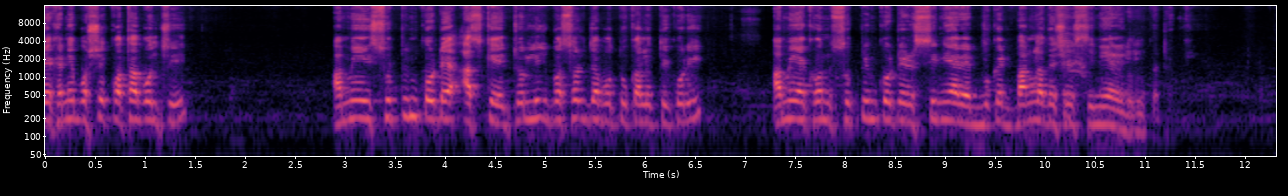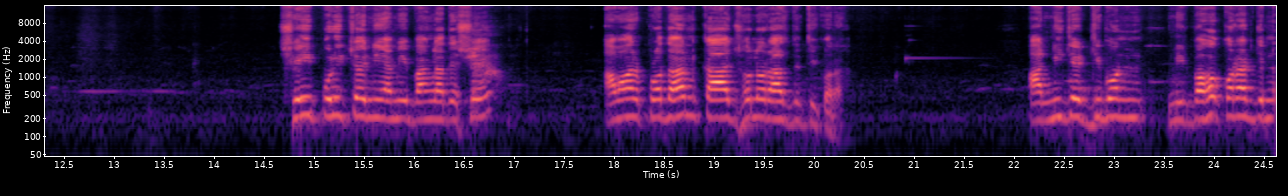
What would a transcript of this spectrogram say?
যেখানে বসে কথা বলছি, আমি সুপ্রিম কোর্টে আজকে চল্লিশ বছর যাবত উকালতি করি। আমি এখন সুপ্রিম কোর্টের সিনিয়র অ্যাডভোকেট, বাংলাদেশের সিনিয়র অ্যাডভোকেট। সেই পরিচয় নিয়ে আমি বাংলাদেশে আমার প্রধান কাজ হলো রাজনীতি করা আর নিজের জীবন নির্বাহ করার জন্য,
